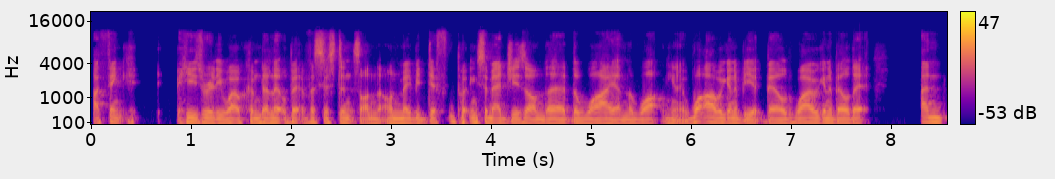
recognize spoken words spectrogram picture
I think he's really welcomed a little bit of assistance on on maybe different putting some edges on the the why and the what. You know, what are we going to be at build? Why are we going to build it? And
